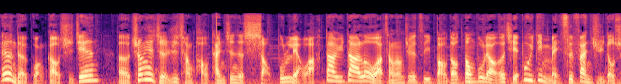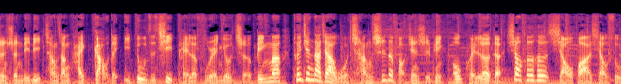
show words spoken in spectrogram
Allen 的广告时间。呃，创业者日常跑摊真的少不了啊，大鱼大肉啊，常常觉得自己饱到动不了，而且不一定每次饭局都顺顺利利，常常还搞得一肚子气，赔了夫人又折兵吗？推荐大家我常吃的保健食品欧葵乐的笑呵呵消化酵素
